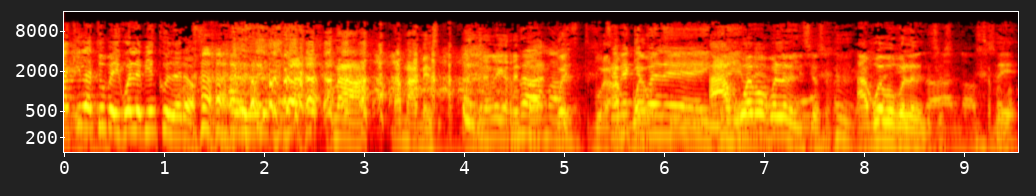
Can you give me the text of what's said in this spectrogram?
aquí la tuve y huele bien culero. no, no mames. Andrea Legarreta, No, Se a ve que huevo, huele sí. A increíble. huevo huele delicioso. A huevo huele delicioso. Sí.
